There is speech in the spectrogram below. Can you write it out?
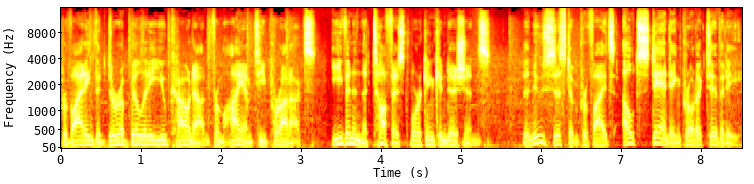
providing the durability you count on from IMT products, even in the toughest working conditions. The new system provides outstanding productivity,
